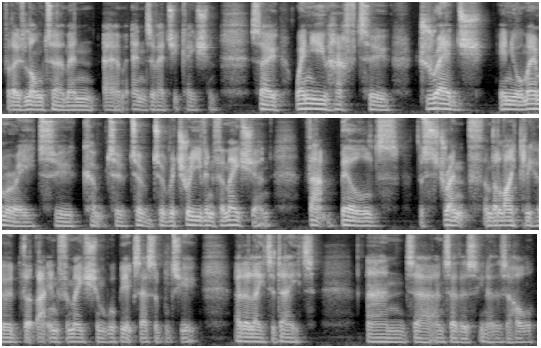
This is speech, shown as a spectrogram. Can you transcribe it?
for those long term en, um, ends of education. So when you have to dredge in your memory to come to to to retrieve information, that builds the strength and the likelihood that that information will be accessible to you at a later date. And uh, and so there's you know there's a whole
